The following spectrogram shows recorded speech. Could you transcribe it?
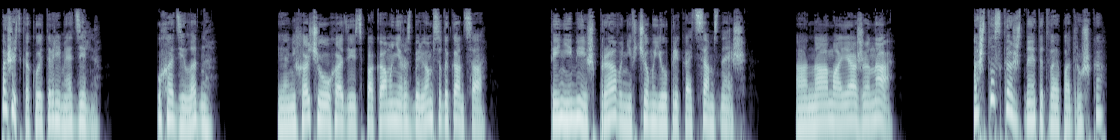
Пожить какое-то время отдельно. Уходи, ладно?» «Я не хочу уходить, пока мы не разберемся до конца». «Ты не имеешь права ни в чем ее упрекать, сам знаешь». «Она моя жена». «А что скажет на это твоя подружка?»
